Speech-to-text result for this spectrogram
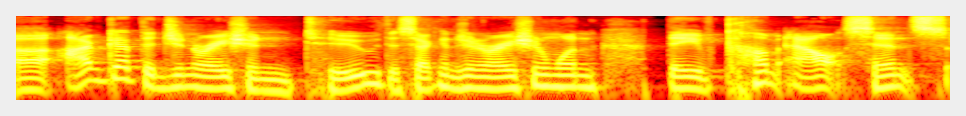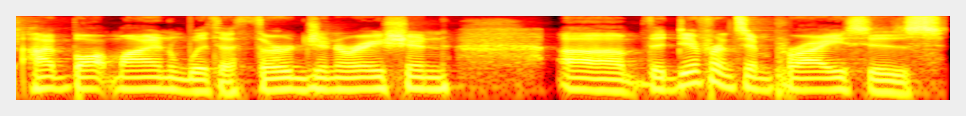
Uh, I've got the Generation Two, the second generation one. They've come out since I bought mine with a third generation. Um, the difference in price is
